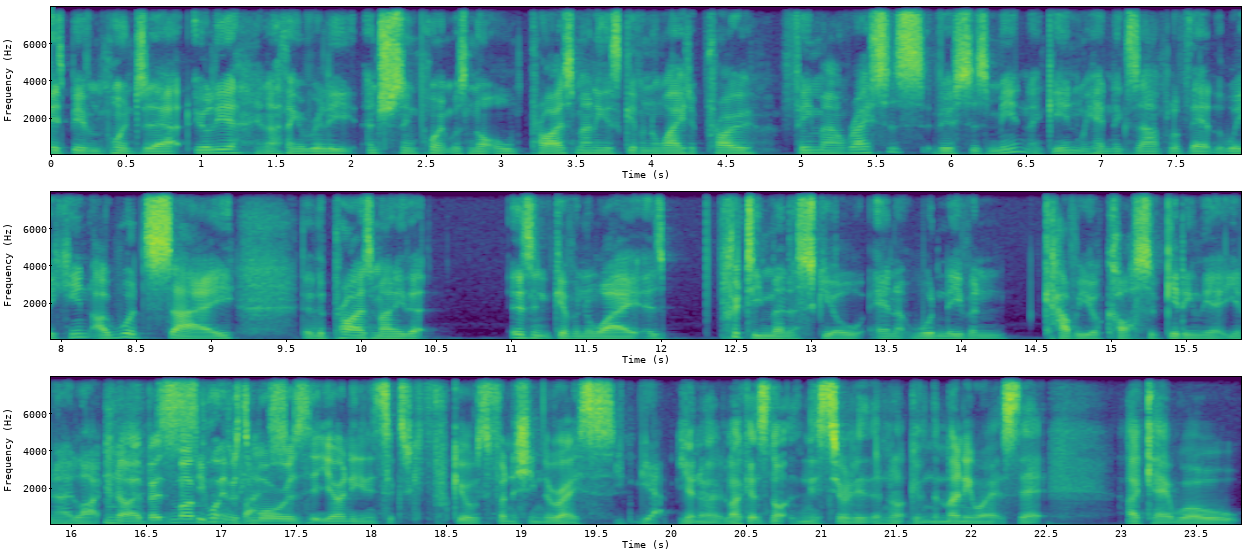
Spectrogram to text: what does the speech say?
as Bevan pointed out earlier, and I think a really interesting point was not all prize money is given away to pro female races versus men. Again, we had an example of that at the weekend. I would say that the prize money that isn't given away is pretty minuscule and it wouldn't even cover your costs of getting there, you know, like No, but my point was place. more is that you're only getting six girls finishing the race. Yeah. You know, like it's not necessarily they're not giving the money away. It's that, okay, well,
